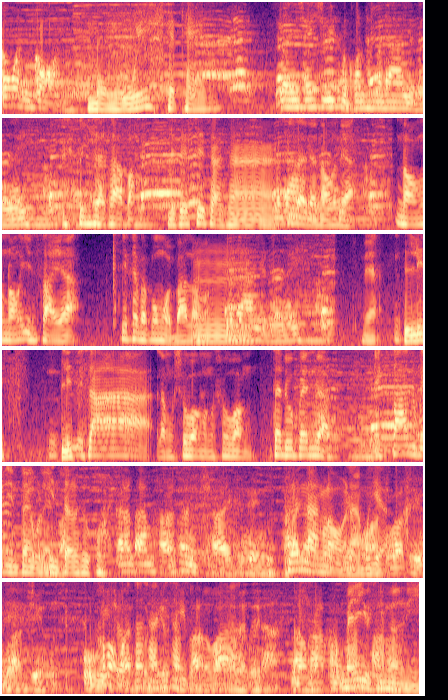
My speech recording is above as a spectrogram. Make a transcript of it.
ก็วันก่อนมงอุ้ยเพชรแท้ เรายังใช้ชีวิตเหมือนคนธรรมดาอยู่เลยพิงชาชาปะไม่ใช่ชื่อชาชา ชื่ออะไรนะน้องเนี่ย น้องน้องอินไซต์อะ ที่เคยมาโปรโมทบ้านเราอือะมธรรมดาอยู่เลยเนี่ยลิสลิซ่าลองช่วงลองช่วง แต่ดูเป็นแบบเอ็กซ์ต้าดูเป็นอินเตอร์หมดเลยอินเตอร์ทุกคน การตามหาท่านชายคนหนึ่งเพื่อนนางหล่อนะเมื่อกี้ ว่าเทวาทินเขาบอกว่าเจ้าชายที่สับสนแปลว่า เรารับคำสั่งไม่ได้อยู่ที่เมืองนี้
